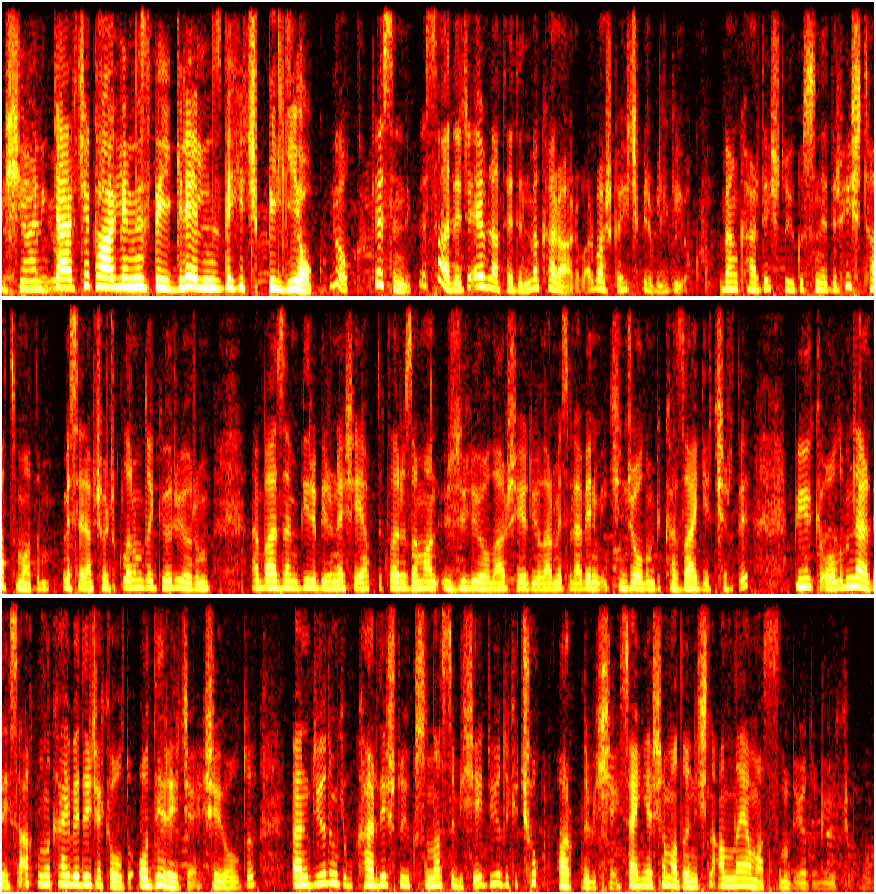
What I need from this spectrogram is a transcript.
Bir şeyim Yani yok. gerçek ailenizle ilgili elinizde hiç bilgi yok. Yok kesinlikle sadece evlat edinme kararı var başka hiçbir bilgi yok. Ben kardeş duygusu nedir hiç tatmadım. Mesela çocuklarımda görüyorum yani bazen birbirine şey yaptıkları zaman üzülüyorlar şey diyorlar. Mesela benim ikinci oğlum bir kaza geçirdi. Büyük oğlum neredeyse aklını kaybedecek oldu o derece şey oldu. Ben diyordum ki bu kardeş duygusu nasıl bir şey? Diyordu ki çok farklı bir şey sen yaşamadığın için anlayamazsın diyordu büyük oğlum.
